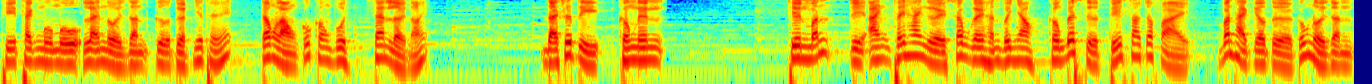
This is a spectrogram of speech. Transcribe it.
thì Thạch Mù Mù lại nổi giận cự tuyệt như thế, trong lòng cũng không vui, xen lời nói. Đại sư tỷ không nên... Thiên Mẫn chỉ anh thấy hai người sắp gây hấn với nhau, không biết xử trí sao cho phải, Văn Hải Kiều Tử cũng nổi giận.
